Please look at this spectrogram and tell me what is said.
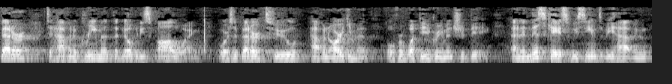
better to have an agreement that nobody's following, or is it better to have an argument over what the agreement should be? And in this case, we seem to be having,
